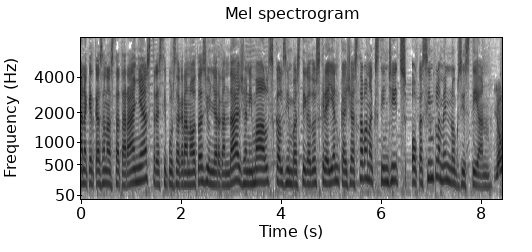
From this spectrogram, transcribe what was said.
En aquest cas han estat aranyes, tres tipus de granotes i un llargandaix, animals que els investigadors creien que ja estaven extingits o que simplement no existien. Hi ha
